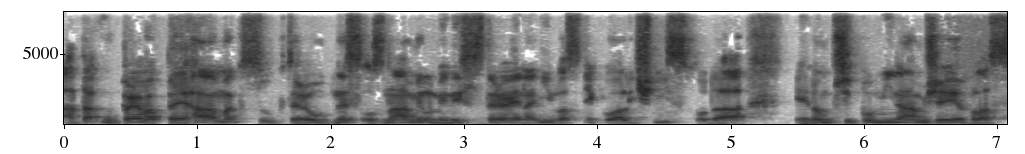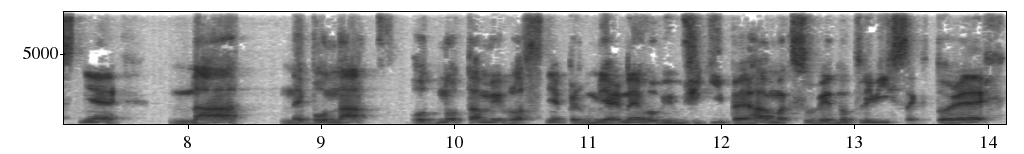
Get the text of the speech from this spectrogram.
A ta úprava PH Maxu, kterou dnes oznámil ministr, je na ní vlastně koaliční schoda. Jenom připomínám, že je vlastně na nebo nad hodnotami vlastně průměrného využití PH Maxu v jednotlivých sektorech,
